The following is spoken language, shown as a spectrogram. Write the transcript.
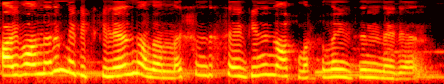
Hayvanların ve bitkilerin alanına şimdi sevginin akmasına izin verin.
